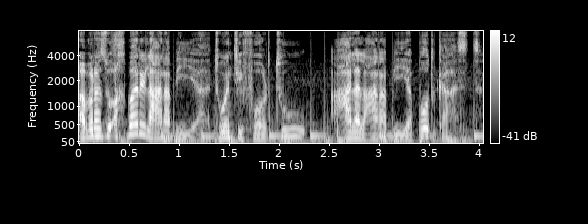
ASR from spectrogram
أبرز أخبار العربية 24-2 على العربية بودكاست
